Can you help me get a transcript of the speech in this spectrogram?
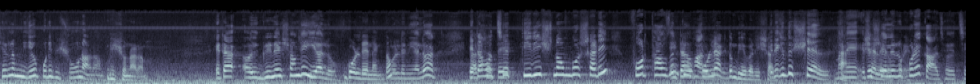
সেগুলো নিজেও পরি ভীষণ আরাম। ভীষণ আরাম। এটা ওই গ্রিনের সঙ্গে ইয়েলো গোল্ডেন একদম। গোল্ডেন ইয়েলো আর এটা হচ্ছে তিরিশ নম্বর শাড়ি ফোর থাউজেন্ড এটা পরলে একদম বিয়ে সাজ এটা কিন্তু শেল মানে হ্যাঁ, এটা শেলের উপরে। উপরে কাজ হয়েছে।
